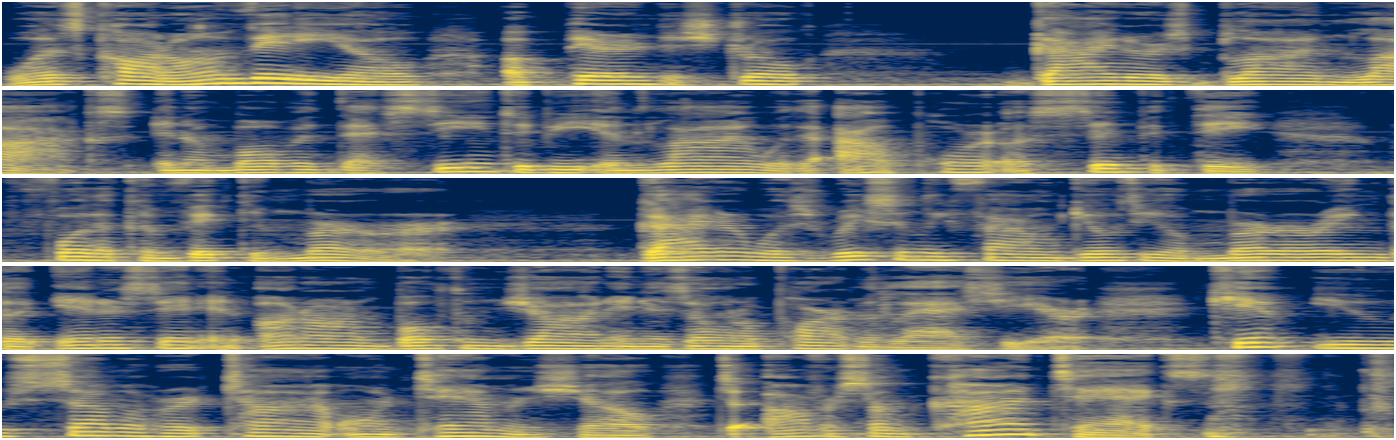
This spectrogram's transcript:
was caught on video appearing to stroke Guyger's blonde locks in a moment that seemed to be in line with the outpouring of sympathy for the convicted murderer. Guyger was recently found guilty of murdering the innocent and unarmed Botham Jean in his own apartment last year. Kemp used some of her time on Tamron's show to offer some context.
